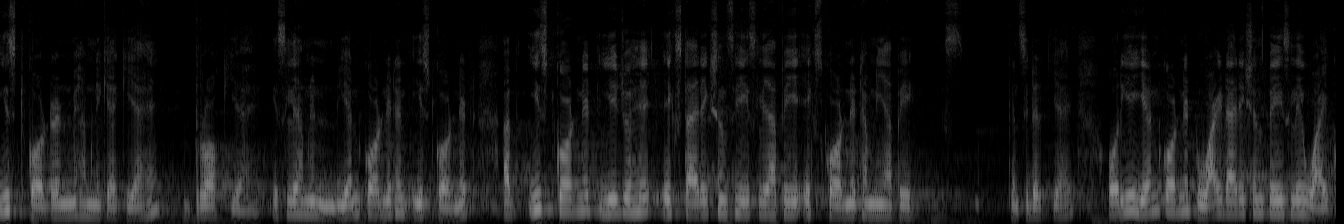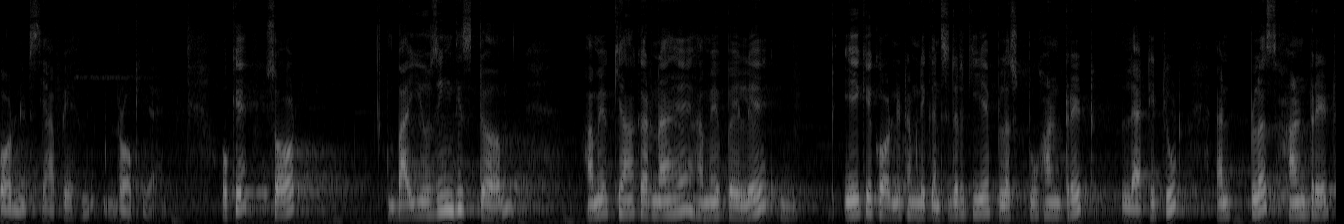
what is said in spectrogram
east coordinate में हमने क्या किया है? ड्रॉ किया है। इसलिए हमने N coordinate and east coordinate अब ईस्ट कोऑर्डिनेट ये जो है एक्स डायरेक्शन से है, इसलिए यहाँ पे ये एक्स कोऑर्डिनेट हमने यहाँ पे कंसिडर किया है। और ये यन कोऑर्डिनेट वाई डायरेक्शन पे इसलिए वाई कोऑर्डिनेट्स यहाँ पे हमने ड्रॉ किया है। Okay so by using this term हमें क्या करना है? हमें पहले ए के कोऑर्डिनेट हमने कंसिडर किए plus two hundred latitude and plus hundred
